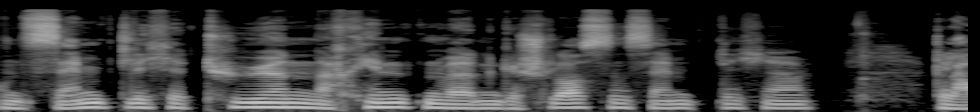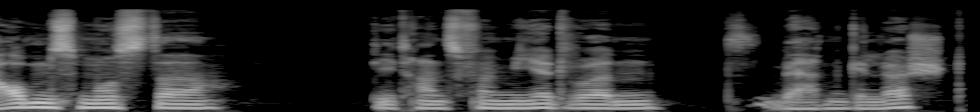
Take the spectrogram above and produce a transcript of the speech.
und sämtliche Türen nach hinten werden geschlossen, sämtliche Glaubensmuster, die transformiert wurden, werden gelöscht.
